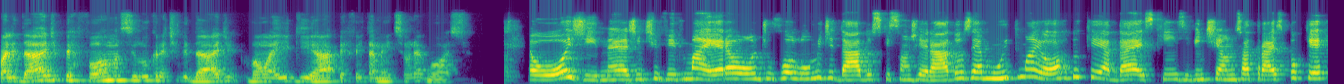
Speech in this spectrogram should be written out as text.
Qualidade, performance e lucratividade vão aí guiar perfeitamente seu negócio. É, hoje, né, a gente vive uma era onde o volume de dados que são gerados é muito maior do que há 10, 15, 20 anos atrás, porque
